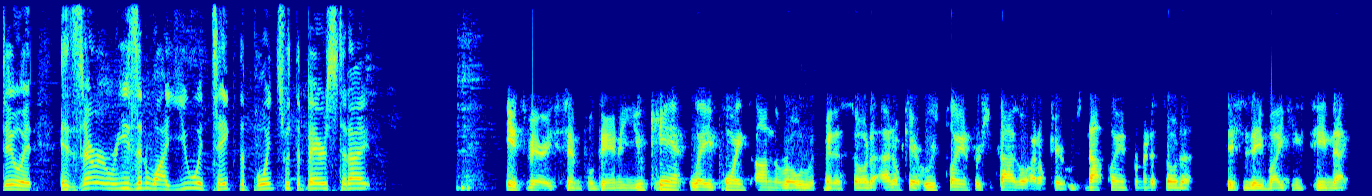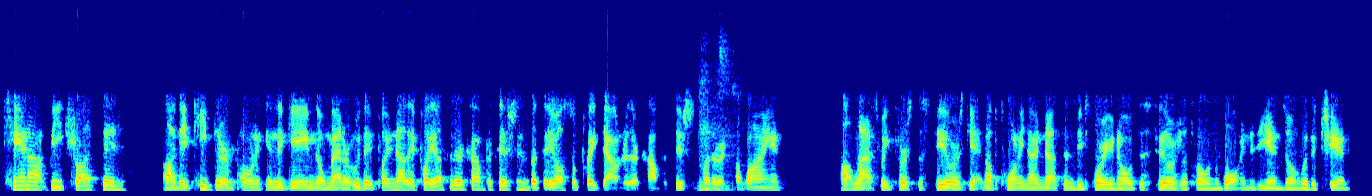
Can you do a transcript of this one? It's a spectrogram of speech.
do it. Is there a reason why you would take the points with the Bears tonight? It's very simple, Danny. You can't lay points on the road with Minnesota. I don't care who's playing for Chicago. I don't care who's not playing for Minnesota. This is a Vikings team that cannot be trusted. Uh, they keep their opponent in the game no matter who they play. Now they play up to their competition, but they also play down to their competition, whether it's the Lions. Uh, last week versus the Steelers, getting up 29 nothing before you know it, the Steelers are throwing the ball into the end zone with a chance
